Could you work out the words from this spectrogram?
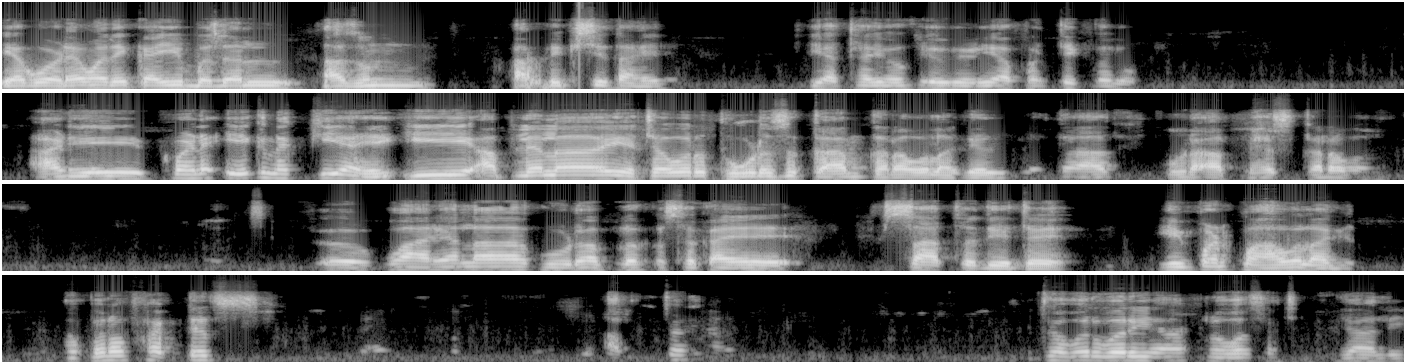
या घोड्यामध्ये काही बदल अजून अपेक्षित आहेत. यथायोग्य वेळी आपण ते करू. आणि पण एक नक्की आहे की आपल्याला याच्यावर थोडस काम करावं लागेल. आता थोडा अभ्यास करावा. वाऱ्याला गोड आपलं कसं काय साथ देत आहे हे पण पाहावं लागेल. नंबर ऑफ फॅक्टर्स बरोबर या प्रवासाची मजा आली.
